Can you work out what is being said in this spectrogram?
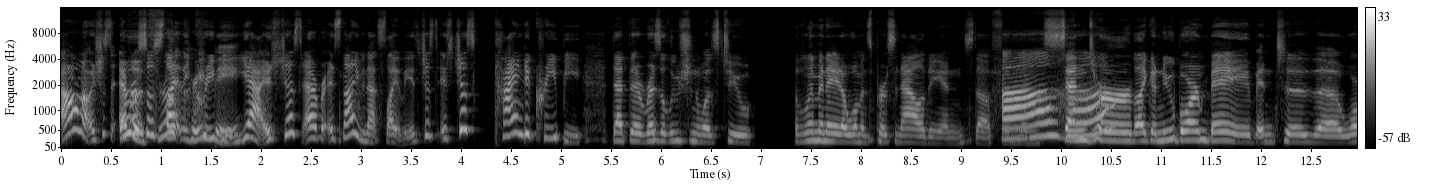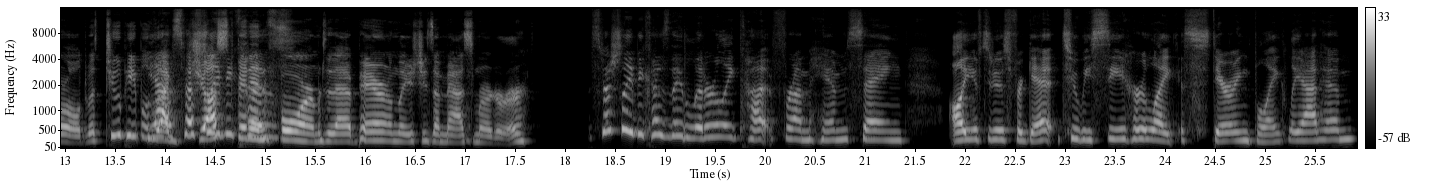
I don't know it's just ever Ooh, so slightly creepy. creepy. Yeah, it's just ever it's not even that slightly. It's just it's just kind of creepy that the resolution was to eliminate a woman's personality and stuff and then send Uh-huh. her like a newborn babe into the world with two people who have just been informed that apparently she's a mass murderer. Especially because they literally cut from him saying, all you have to do is forget, to we see her like staring blankly at him.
